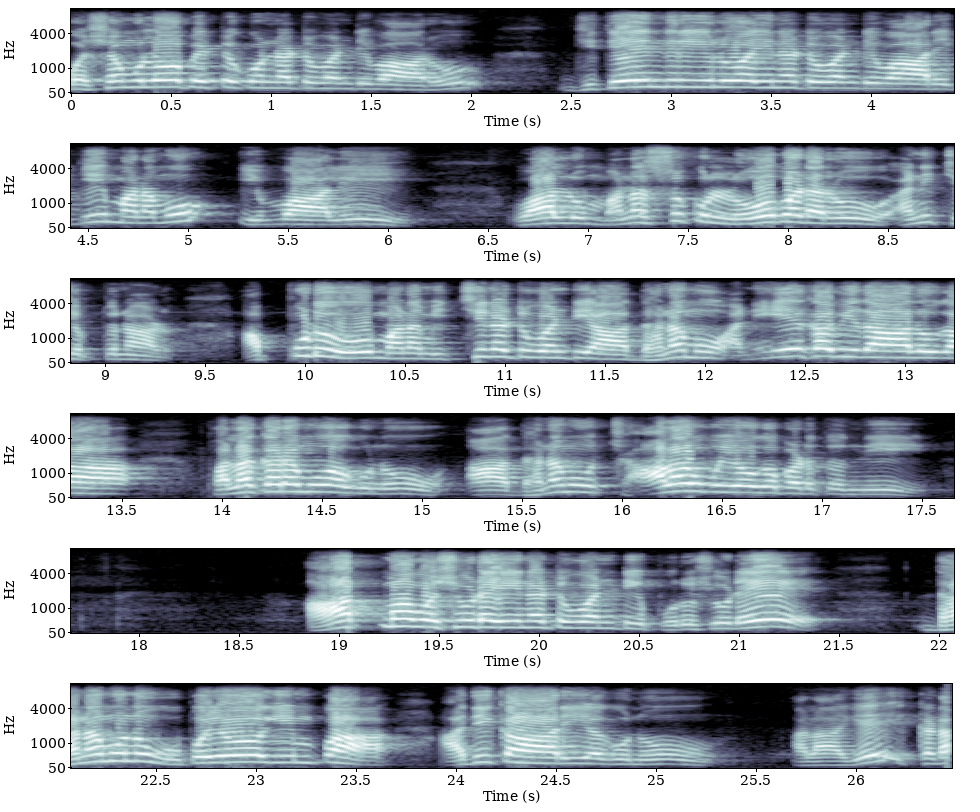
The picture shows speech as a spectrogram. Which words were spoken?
వశములో పెట్టుకున్నటువంటి వారు జితేంద్రియులు అయినటువంటి వారికి మనము ఇవ్వాలి. వాళ్ళు మనస్సుకు లోబడరు అని చెప్తున్నాడు. అప్పుడు మనం ఇచ్చినటువంటి ఆ ధనము అనేక విధాలుగా ఫలకరము అగును ఆ ధనము చాలా ఉపయోగపడుతుంది. ఆత్మవశుడైనటువంటి పురుషుడే ధనమును ఉపయోగింప అధికారి అగును. అలాగే ఇక్కడ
